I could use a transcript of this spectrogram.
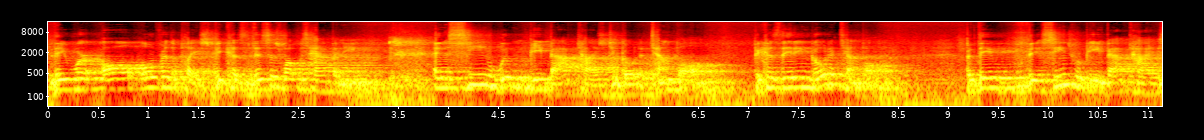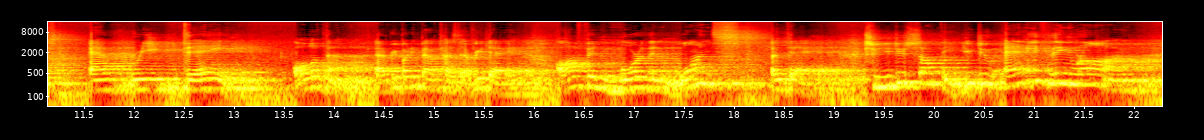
They were all over the place because this is what was happening. An Essene wouldn't be baptized to go to temple because they didn't go to temple. But they, the Essenes were being baptized every day. All of them. Everybody baptized every day, often more than once a day. So you do something, you do anything wrong,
